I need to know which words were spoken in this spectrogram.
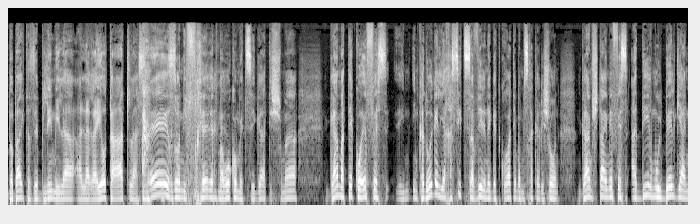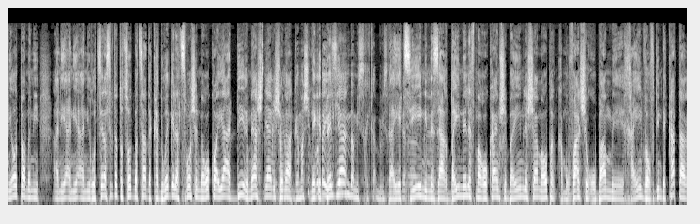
בבית הזה בלי מילה על אריות האטלס. איזו נבחרת מרוקו מציגה, תשמע. גם התיקו אפס, עם, עם כדורגל יחסית סביר נגד קרואטיה במשחק הראשון, גם 2-0 אדיר מול בלגיה, אני עוד פעם, אני, אני, אני, אני רוצה לשים את התוצאות בצד, הכדורגל עצמו של מרוקו היה אדיר מהשנייה הראשונה. גם מה שקורה נגד בלגיה, ביציעים במשחק... במשחק והיציעים עם איזה 40 אלף מרוקאים שבאים לשם, עוד פעם, כמובן שרובם אה, חיים ועובדים בקטאר,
